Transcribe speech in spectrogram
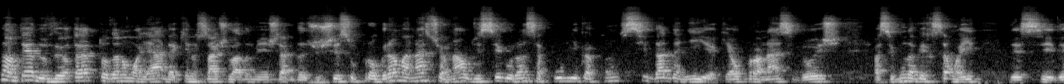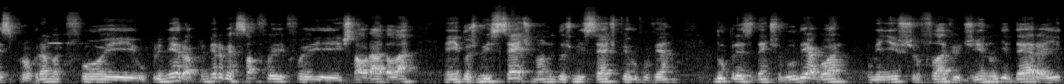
Não, não tenha dúvida. Eu estou dando uma olhada aqui no site lá do Ministério da Justiça, o Programa Nacional de Segurança Pública com Cidadania, que é o PRONASSE 2, a segunda versão aí desse, desse programa, que foi o primeiro, a primeira versão foi, foi instaurada lá em 2007, no ano de 2007, pelo governo do presidente Lula, e agora o ministro Flávio Dino lidera aí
